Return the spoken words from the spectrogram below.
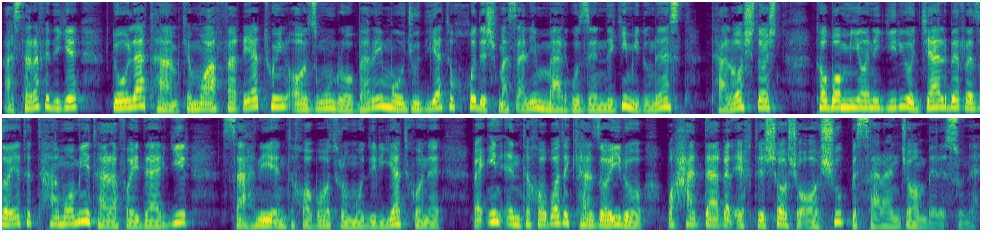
از طرف دیگه دولت هم که موفقیت تو این آزمون رو برای موجودیت خودش مسئله مرگ و زندگی می‌دونست تلاش داشت تا با میانگیری و جلب رضایت تمامی طرفهای درگیر صحنه انتخابات رو مدیریت کنه و این انتخابات کذایی رو با حداقل اختشاش و آشوب به سرانجام برسونه.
